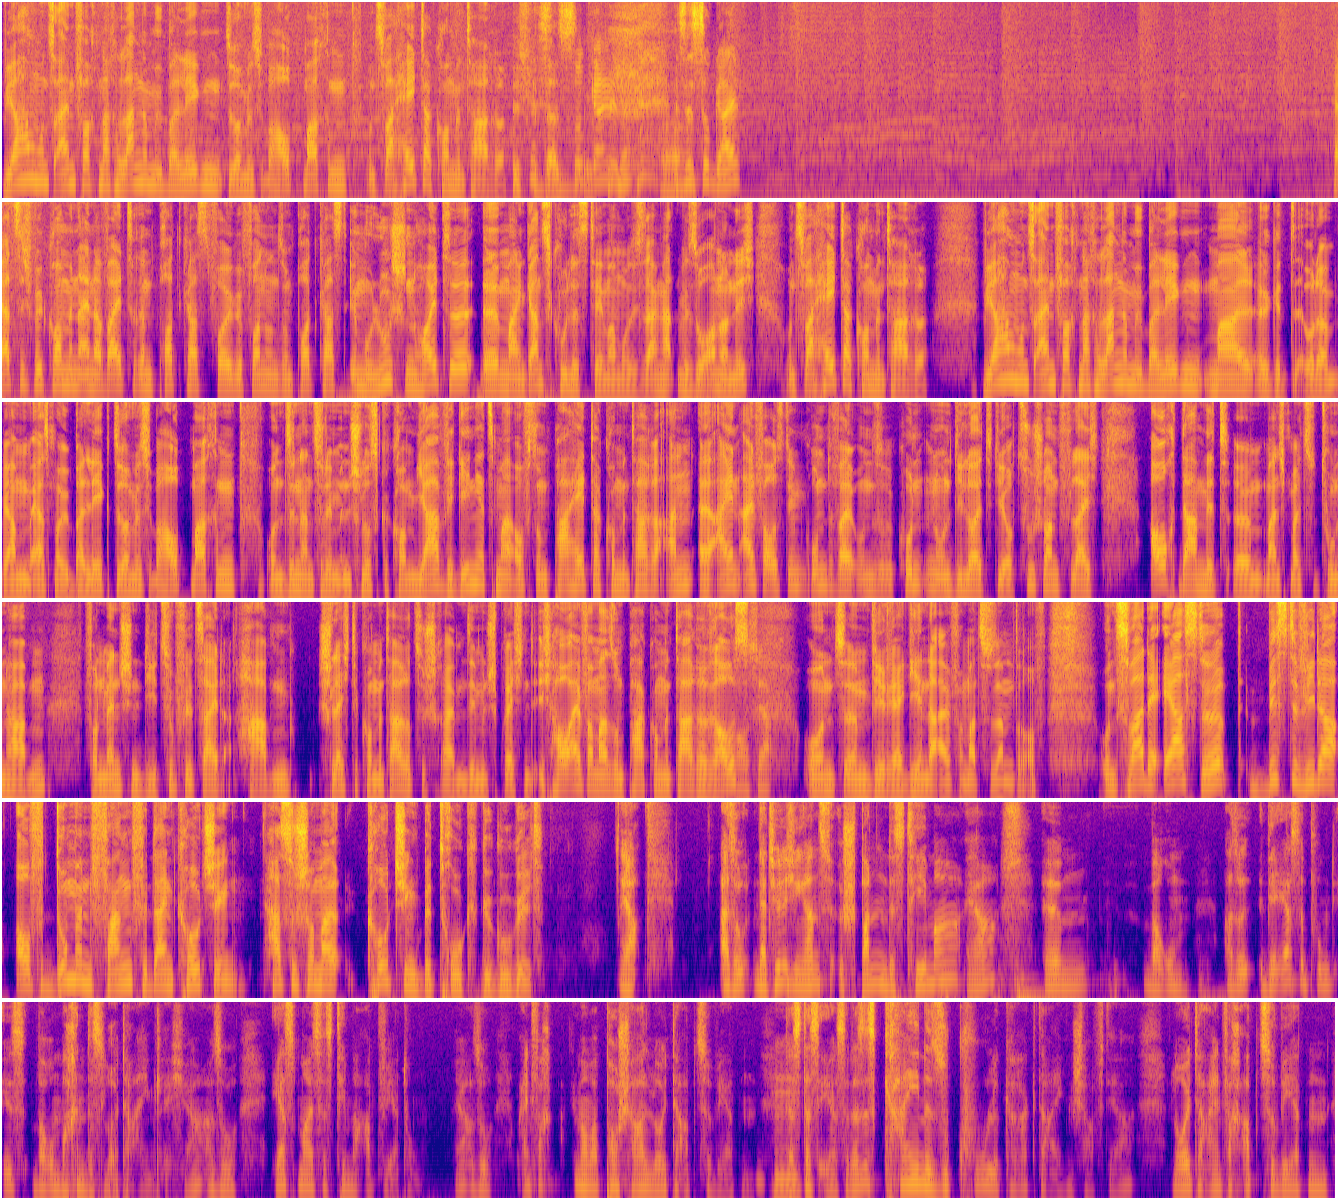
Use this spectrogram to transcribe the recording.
Wir haben uns einfach nach langem Überlegen, sollen wir es überhaupt machen? Und zwar Hater-Kommentare. Ich finde das, das ist so geil, ne? Es ist so geil. Herzlich willkommen in einer weiteren Podcast-Folge von unserem Podcast Evolution. Heute äh, mal ein ganz cooles Thema, muss ich sagen, hatten wir so auch noch nicht. Und zwar Hater-Kommentare. Wir haben uns einfach nach langem Überlegen mal, äh, oder wir haben erstmal überlegt, sollen wir es überhaupt machen? Und sind dann zu dem Entschluss gekommen, ja, wir gehen jetzt mal auf so ein paar Hater-Kommentare an, äh, ein, einfach aus dem Grund, weil unsere Kunden und die Leute, die auch zuschauen, vielleicht auch damit ähm, manchmal zu tun haben, von Menschen, die zu viel Zeit haben, schlechte Kommentare zu schreiben. Dementsprechend, ich hau einfach mal so ein paar Kommentare raus, raus ja. und ähm, wir reagieren da einfach mal zusammen drauf. Und zwar der erste, bist du wieder auf dummen Fang für dein Coaching? Hast du schon mal Coaching-Betrug gegoogelt? Ja, also natürlich ein ganz spannendes Thema, ja. Ähm, warum? Also der erste Punkt ist, warum machen das Leute eigentlich? Ja, also erstmal ist das Thema Abwertung. Ja, also einfach immer mal pauschal Leute abzuwerten. Mhm. Das ist das Erste. Das ist keine so coole Charaktereigenschaft, ja. Leute einfach abzuwerten.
